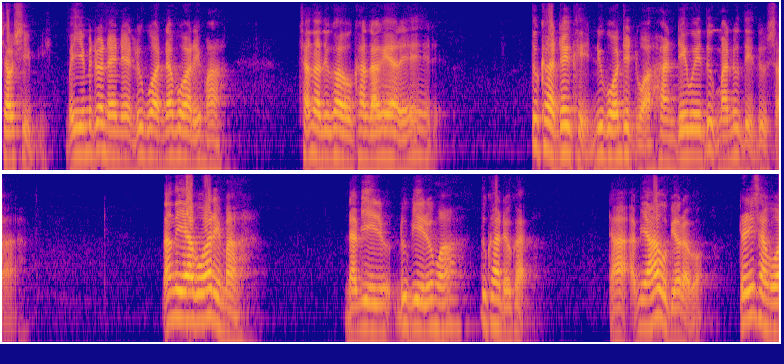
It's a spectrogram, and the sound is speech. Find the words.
ရောက်ရှိပြီမရေမတွက်နိုင်တဲ့လူဘဝနတ်ဘဝတွေမှာချမ်းသာဒုက္ခကိုခံစားခဲ့ရတယ်တဲ့ဒုက္ခဒိဋ္ဌိနုဘောတိတဝဟံဒေဝေတုမနုတေတုစာတန်တရားဘဝတွေမှာနတ်ပြည်လူပြည်တို့မှာဒုက္ခဒုက္ခ ဒါအများကိုပြောတာပေါ့တရိစ္ဆာန်ဘဝ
